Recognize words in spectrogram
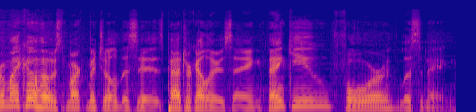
For my co host, Mark Mitchell, this is Patrick Ellers saying thank you for listening.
